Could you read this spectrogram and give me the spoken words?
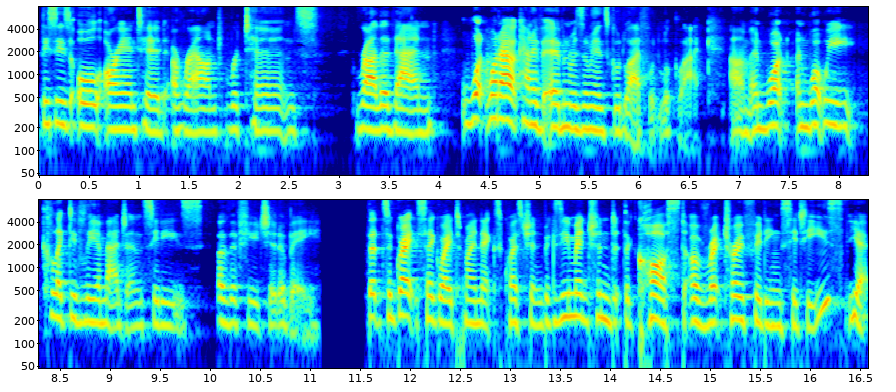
This is all oriented around returns rather than what what our kind of urban resilience good life would look like, um, and what and what we collectively imagine cities of the future to be. That's a great segue to my next question because you mentioned the cost of retrofitting cities. Yeah.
